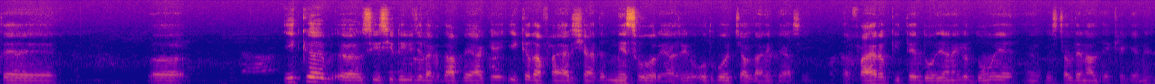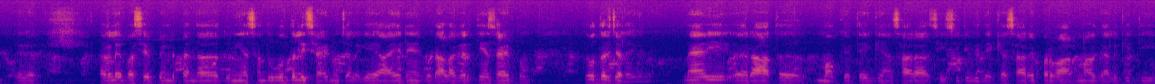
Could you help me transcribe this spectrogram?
ਤੇ ਅ, ਇੱਕ ਸੀਸੀਟੀਵੀ 'ਚ ਲੱਗਦਾ ਪਿਆ ਕਿ ਇੱਕ ਦਾ ਫਾਇਰ ਸ਼ਾਇਦ ਮਿਸ ਹੋ ਰਿਹਾ ਸੀ। ਉਹਦੇ ਕੋਲ ਚੱਲਦਾ ਨਹੀਂ ਪਿਆ ਸੀ। ਪਰ ਫਾਇਰ ਕੀਤੇ ਦੋ ਜਣੇ ਕਿ ਦੋਵੇਂ ਪਿਸਟਲ ਦੇ ਨਾਲ ਦੇਖੇ ਗਏ ਨੇ। ਅਗਲੇ ਪਾਸੇ ਪਿੰਡ ਪੈਂਦਾ, ਦੁਨੀਆ ਸੰਧੂ ਉਧਰਲੀ ਸਾਈਡ ਨੂੰ ਚਲੇ ਗਏ, ਆਏ ਨੇ ਵਡਾਲਾ ਗਰਤੀਆਂ ਸਾਈਡ ਤੋਂ ਤੇ ਉਧਰ ਚਲੇ ਗਏ ਨੇ। ਮੈਂ ਵੀ ਰਾਤ ਮੌਕੇ ਤੇ ਗਿਆ, ਸਾਰਾ ਸੀਸੀਟੀਵੀ ਦੇਖਿਆ, ਸਾਰੇ ਪਰਿਵਾਰ ਨਾਲ ਗੱਲ ਕੀਤੀ।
